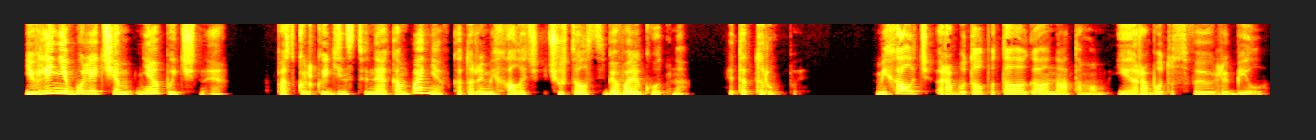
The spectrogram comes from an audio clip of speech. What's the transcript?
Явление более чем необычное, поскольку единственная компания, в которой Михалыч чувствовал себя вольготно, это трупы. Михалыч работал патологоанатомом и работу свою любил.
